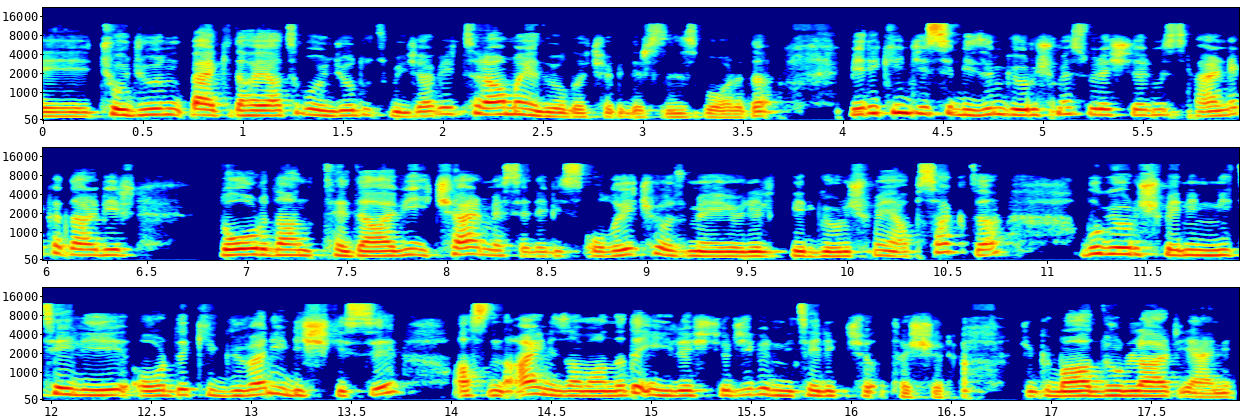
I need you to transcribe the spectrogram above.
E, çocuğun belki de hayatı boyunca unutmayacağı bir travmaya da yol açabilirsiniz bu arada. Bir ikincisi bizim görüşme süreçlerimiz her ne kadar bir doğrudan tedavi içermese de biz olayı çözmeye yönelik bir görüşme yapsak da bu görüşmenin niteliği, oradaki güven ilişkisi aslında aynı zamanda da iyileştirici bir nitelik taşır. Çünkü mağdurlar yani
